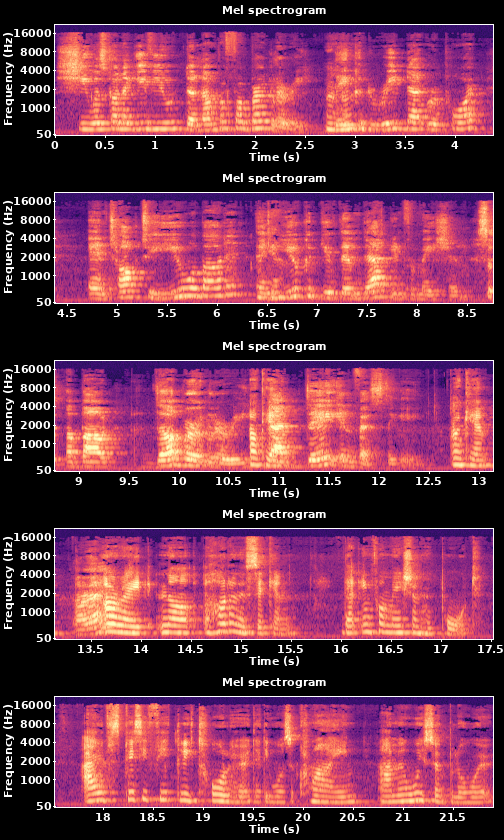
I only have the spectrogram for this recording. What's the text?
she was going to give you the number for burglary. Mm-hmm. They could read that report and talk to you about it, and Okay. you could give them that information So- about the burglary Okay. that they investigate. Okay. All right? All right. Now, hold on a second. That information report, I specifically told her that it was a crime. I'm a whistleblower,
